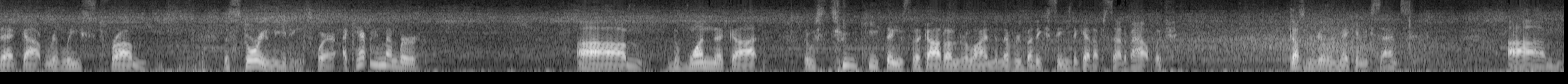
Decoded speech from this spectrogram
that got released from the story meetings, where I can't remember um, the one that got there was two key things that got underlined and everybody seemed to get upset about, which doesn't really make any sense. Um,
